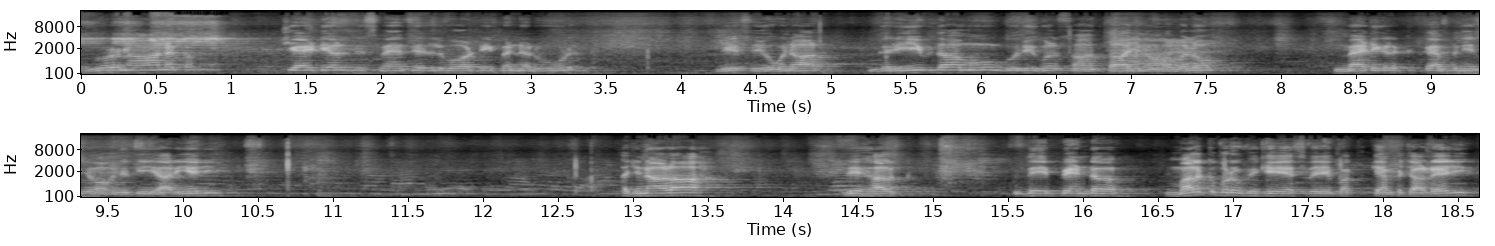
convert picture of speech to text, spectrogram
Guru Nanak charitable dispensary laboratory ਪਿੰਡ ਨਰੂੜ ਦੇ ਸਹਿਯੋਗ ਨਾਲ ਗਰੀਬ ਦਾ ਮੂੰਹ ਗੁਰੀਗੁਲ ਸੰਸਥਾ ਜਨੋਹਾ ਵੱਲੋਂ ਮੈਡੀਕਲ ਕੈਂਪ ਦੀਆਂ ਸੇਵਾਵਾਂ ਦਿੱਤੀਆਂ ਜਾ ਰਹੀਆਂ ਜੀ। ਅਜਨਾਲਾ ਦੇ ਹਲਕ ਦੇ ਪਿੰਡ ਮਲਕਪੁਰ ਵਿਖੇ ਇਸ ਵੇਲੇ ਪ- ਕੈਂਪ ਚੱਲ ਰਿਹਾ ਜੀ।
